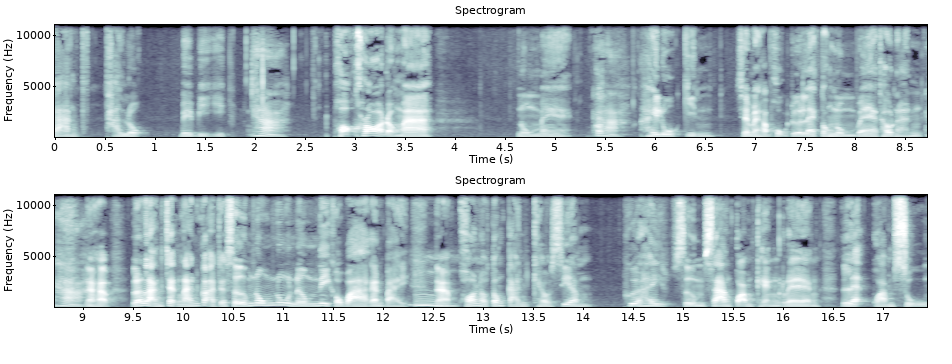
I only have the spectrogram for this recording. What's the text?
สร้างทารกเบบีค่ะพอคลอดออกมานมแม่ก็ค่ะให้ลูกกินใช่ไหมครับหกเดือนแรกต้องนมแม่เท่านั้นค่ะนะครับ แล้วหลังจากนั้นก็อาจจะเสริมนมนู่นนมนี่ก็ว่ากันไปอืมนะเพราะเราต้องการแคลเซียมเพื่อให้เสริมสร้างความแข็งแรงและความสูง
